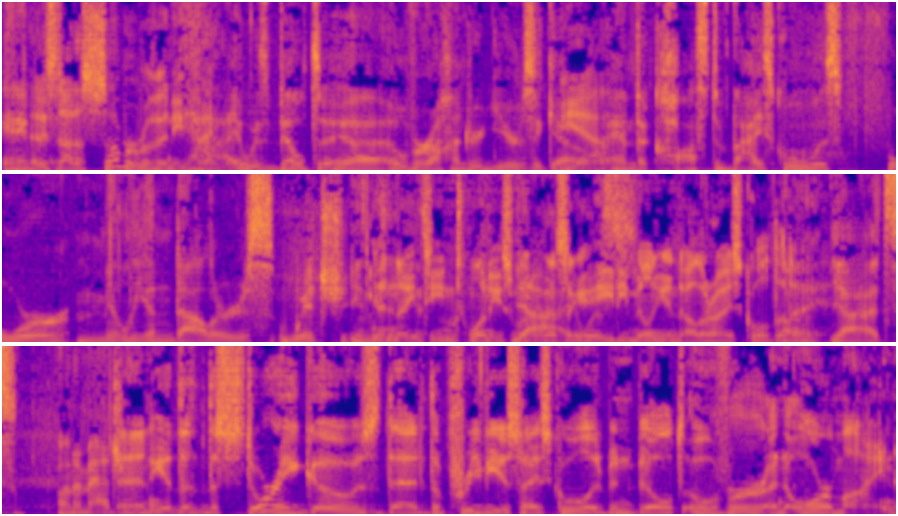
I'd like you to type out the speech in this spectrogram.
And it and was- it's not a suburb of anything. Yeah, it was built uh, over a hundred years ago, Yeah. and the cost of the high school was four million dollars, which in in today's- nineteen twenties money, yeah, that's like an was, eighty million dollar high school today. yeah, it's unimaginable. And yeah, the, the story goes that the previous high school had been built over an ore mine.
